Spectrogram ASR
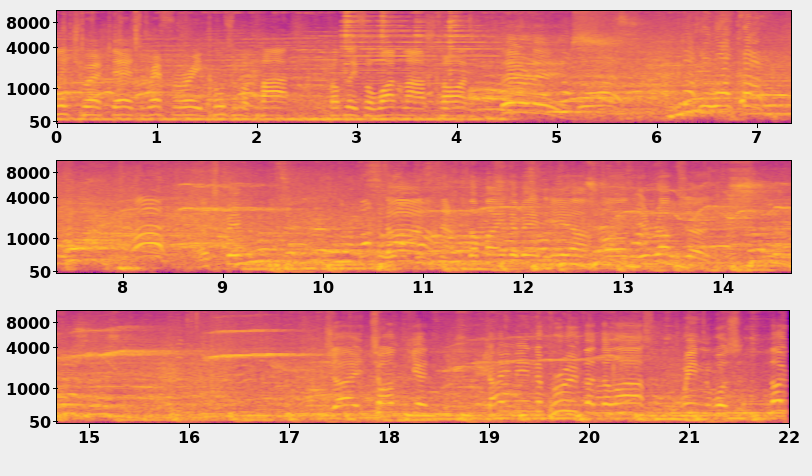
clinch work there as the referee pulls them apart, probably for one last time. There it is. Fucking Walker! Ah! It's been done. The main event here on Eruption. Jay Tonkin came in to prove that the last win was no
